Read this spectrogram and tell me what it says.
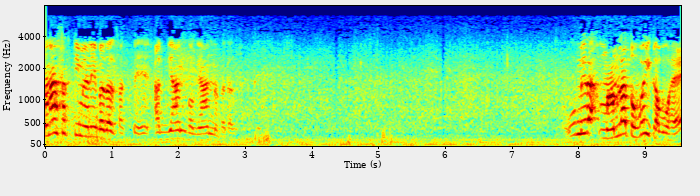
अनासक्ति में नहीं बदल सकते हैं, अज्ञान को ज्ञान में बदल सकते हैं। वो मेरा मामला तो वही का वो है,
